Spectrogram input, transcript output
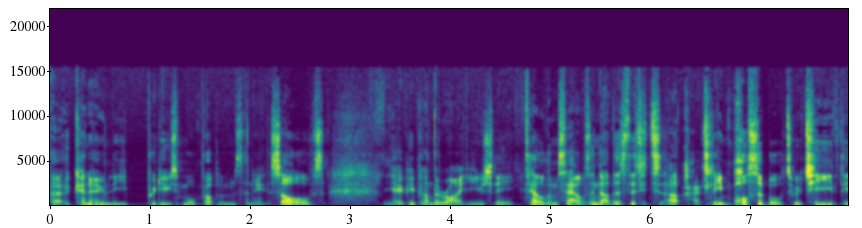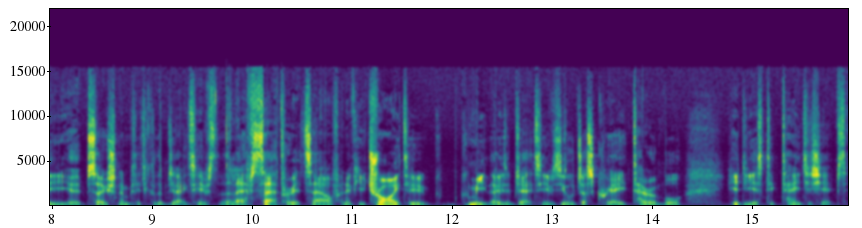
uh, can only produce more problems than it solves. You know, people on the right usually tell themselves and others that it's uh, actually impossible to achieve the uh, social and political objectives that the left set for itself, and if you try to meet those objectives, you'll just create terrible, hideous dictatorships.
